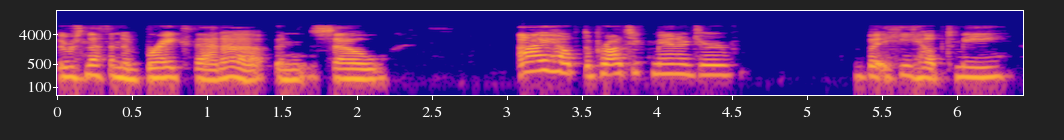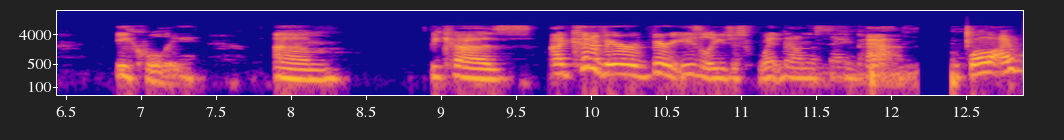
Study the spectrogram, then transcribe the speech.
there was nothing to break that up. And so I helped the project manager, but he helped me equally. Um, because I could have very, very easily just went down the same path. Well, I,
